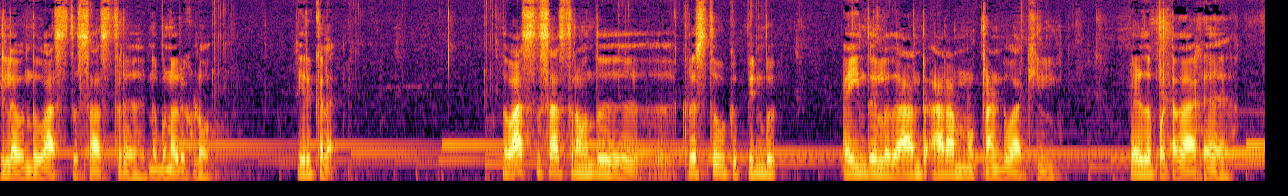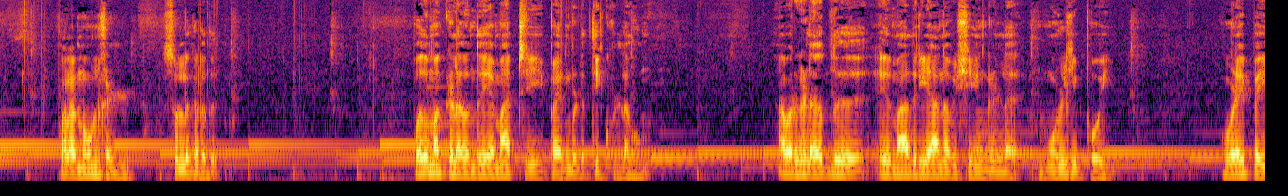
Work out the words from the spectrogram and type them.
இல்லை வந்து வாஸ்து சாஸ்திர நிபுணர்களோ இருக்கலை. இந்த வாஸ்து சாஸ்திரம் வந்து கிறிஸ்துவுக்கு பின்பு ஐந்து அல்லது ஆண்டு ஆறாம் நூற்றாண்டு வாக்கில் எழுதப்பட்டதாக பல நூல்கள் சொல்லுகிறது. பொதுமக்களை வந்து ஏமாற்றி பயன்படுத்தி கொள்ளவும் அவர்களை வந்து இது மாதிரியான விஷயங்களில் மூழ்கி போய் உழைப்பை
